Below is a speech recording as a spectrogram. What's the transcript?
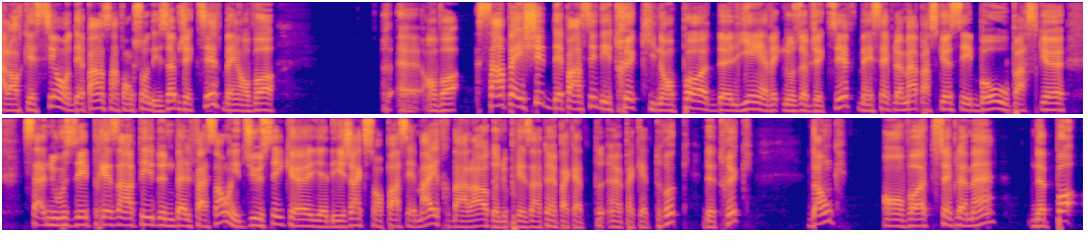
Alors que si on dépense en fonction des objectifs, ben on va euh, on va s'empêcher de dépenser des trucs qui n'ont pas de lien avec nos objectifs, mais simplement parce que c'est beau ou parce que ça nous est présenté d'une belle façon. Et Dieu sait qu'il y a des gens qui sont passés maîtres dans l'art de nous présenter un paquet de, trucs, de trucs. Donc, on va tout simplement ne pas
